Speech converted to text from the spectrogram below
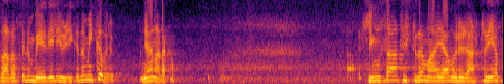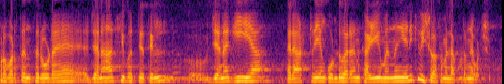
സദസ്സിലും വേദിയിലും ഇരിക്കുന്ന മിക്കവരും ഞാൻ അടക്കം ഹിംസാധിഷ്ഠിതമായ ഒരു രാഷ്ട്രീയ പ്രവർത്തനത്തിലൂടെ ജനാധിപത്യത്തിൽ ജനകീയ രാഷ്ട്രീയം കൊണ്ടുവരാൻ കഴിയുമെന്ന് എനിക്ക് വിശ്വാസമില്ല കുറഞ്ഞ പക്ഷം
